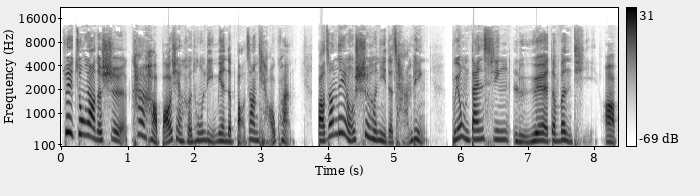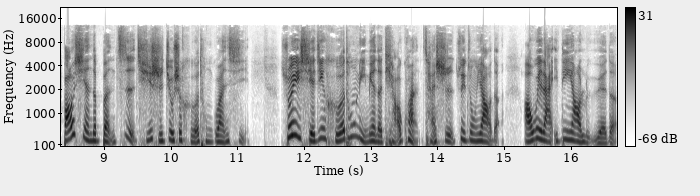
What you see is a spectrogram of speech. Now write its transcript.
最重要的是看好保险合同里面的保障条款，保障内容适合你的产品，不用担心履约的问题啊。保险的本质其实就是合同关系。所以写进合同里面的条款才是最重要的啊！未来一定要履约的，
